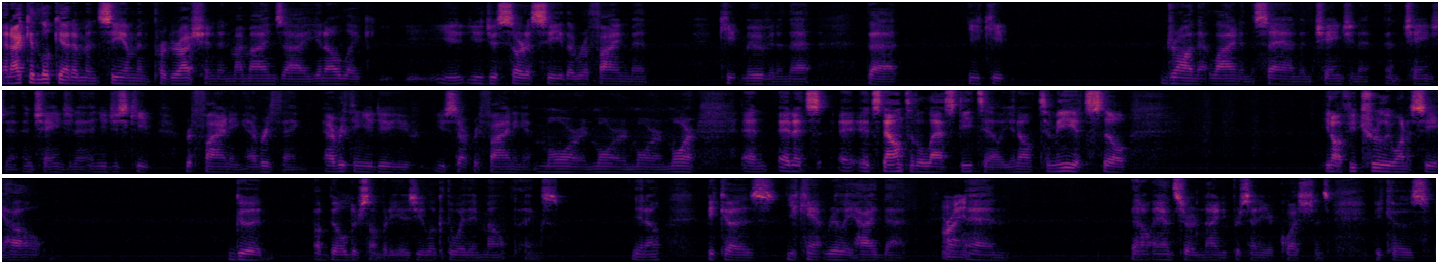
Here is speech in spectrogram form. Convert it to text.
and I could look at him and see him in progression in my mind's eye. You know, like you you just sort of see the refinement keep moving, and that that you keep drawing that line in the sand and changing it and changing it and changing it, and you just keep refining everything. Everything you do, you you start refining it more and more and more and more, and and it's it's down to the last detail. You know, to me, it's still. You know, if you truly want to see how good a builder somebody is, you look at the way they mount things. You know, because you can't really hide that right? and that'll answer 90% of your questions because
